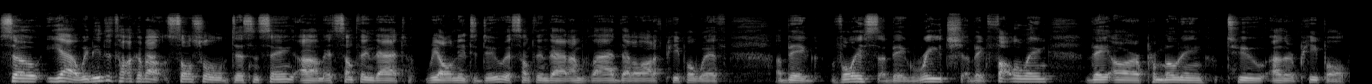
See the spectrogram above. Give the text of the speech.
So yeah, we need to talk about social distancing. Um, it's something that we all need to do. It's something that I'm glad that a lot of people with a big voice, a big reach, a big following, they are promoting to other people.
